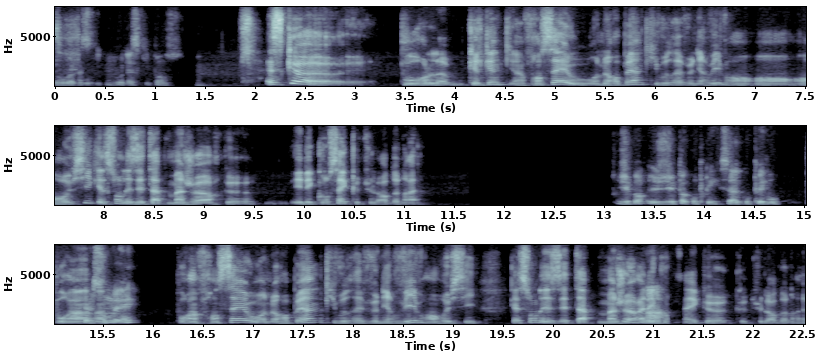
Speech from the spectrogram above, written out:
voilà ce qu'il pense. Est-ce que pour quelqu'un, un Français ou un Européen qui voudrait venir vivre en, Russie, quelles sont les étapes majeures que, et les conseils que tu leur donnerais? J'ai pas, pas compris, ça a coupé. Pour, un, pour un Français ou un Européen qui voudrait venir vivre en Russie, quelles sont les étapes majeures et les ah. conseils que, tu leur donnerais?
